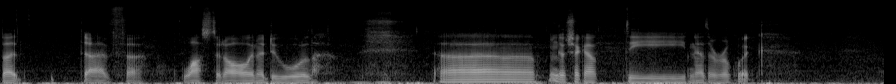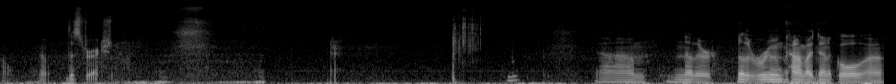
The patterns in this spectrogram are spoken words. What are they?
but I've uh, lost it all in a duel. Uh, let me go check out the nether real quick. Oh, no, this direction. Um, another another room, kind of identical. Uh,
